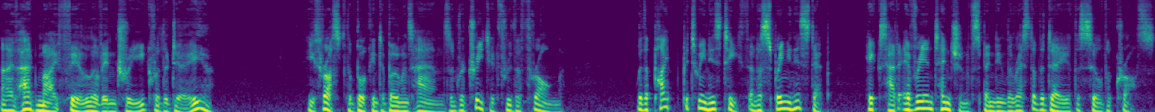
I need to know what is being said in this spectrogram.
I've had my fill of intrigue for the day. He thrust the book into Bowman's hands and retreated through the throng. With a pipe between his teeth and a spring in his step, Hicks had every intention of spending the rest of the day at the Silver Cross.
